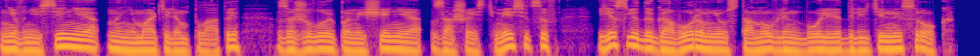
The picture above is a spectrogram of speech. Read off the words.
невнесение нанимателем платы за жилое помещение за 6 месяцев, если договором не установлен более длительный срок,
